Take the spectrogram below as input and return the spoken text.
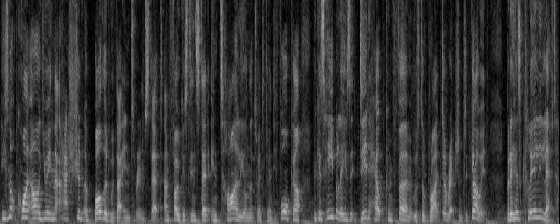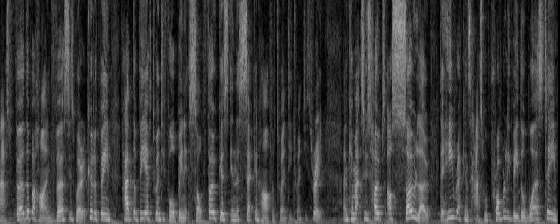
He's not quite arguing that Haas shouldn't have bothered with that interim step and focused instead entirely on the 2024 car because he believes it did help confirm it was the right direction to go in, but it has clearly left Haas further behind versus where it could have been had the VF24 been its sole focus in the second half of 2023 and Komatsu's hopes are so low that he reckons Haas will probably be the worst team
